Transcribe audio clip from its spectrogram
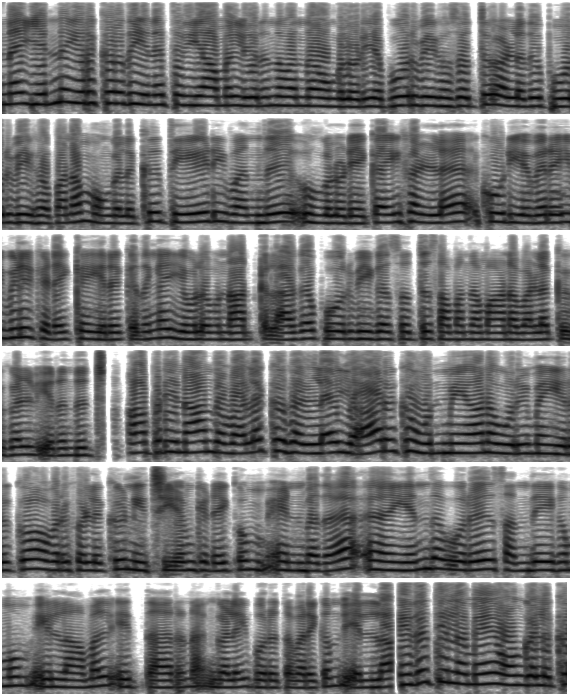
என என்ன இருக்கிறது என தெரியாமல் இருந்து வந்த உங்களுடைய பூர்வீக சொத்து அல்லது பூர்வீக பணம் உங்களுக்கு தேடி வந்து உங்களுடைய கைகளில் கூடிய விரைவில் கிடைக்க இருக்குதுங்க. இவ்வளவு நாட்களாக பூர்வீக சொத்து சம்பந்தமான வழக்குகள் இருந்துச்சு. அப்படின்னா அந்த வழக்குகள்ல யாருக்கு உண்மையான உரிமை இருக்கோ அவர்களுக்கு நிச்சயம் கிடைக்கும் என்பதை எந்த ஒரு சந்தேகமும் இல்லாமல் இத்தருணங்களை பொறுத்த வரைக்கும் எல்லா விதத்திலுமே உங்களுக்கு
